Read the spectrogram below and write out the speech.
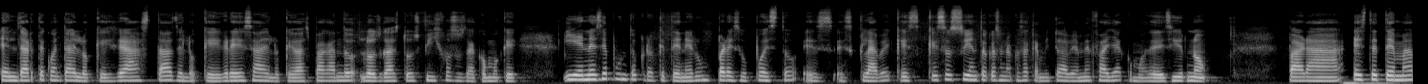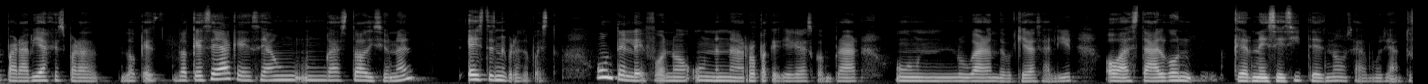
el darte cuenta de lo que gastas, de lo que egresa, de lo que vas pagando, los gastos fijos, o sea, como que, y en ese punto creo que tener un presupuesto es, es clave, que es que eso siento que es una cosa que a mí todavía me falla, como de decir, no, para este tema, para viajes, para lo que, lo que sea, que sea un gasto adicional, este es mi presupuesto. Un teléfono, una ropa que llegues a comprar, un lugar donde quieras salir o hasta algo que necesites, ¿no? O sea, pues ya, tu,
